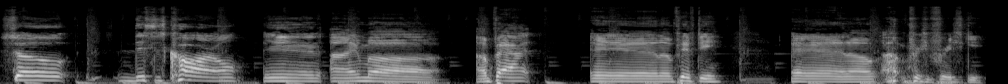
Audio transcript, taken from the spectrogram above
So this is Carl, and I'm uh I'm fat and I'm 50, and um, I'm pretty frisky.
